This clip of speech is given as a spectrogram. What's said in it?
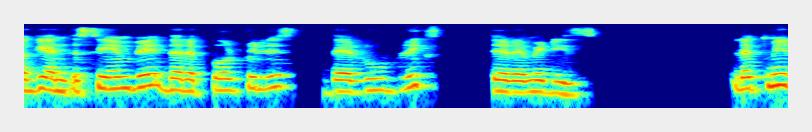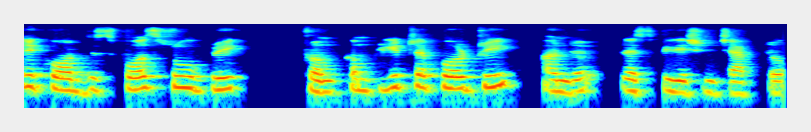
again the same way the repertory list their rubrics their remedies. Let me record this first rubric from complete repertory under respiration chapter.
